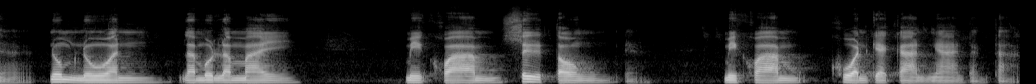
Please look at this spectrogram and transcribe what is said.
นะนุ่มนวลละมุนละไม มีความซื่อตรงนะมีความควรแก่การงานต่าง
